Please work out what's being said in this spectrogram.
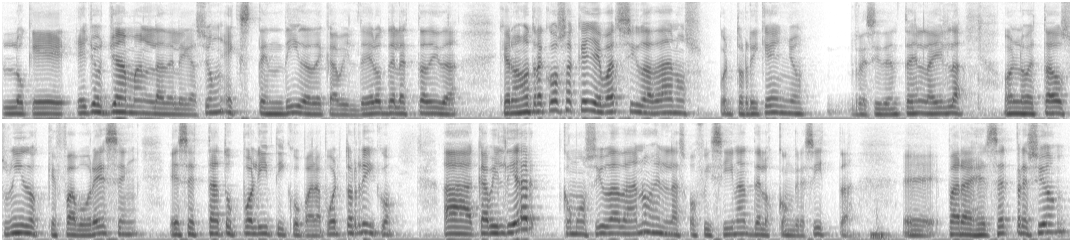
lo que ellos llaman la delegación extendida de cabilderos de la estadidad, que no es otra cosa que llevar ciudadanos puertorriqueños residentes en la isla o en los Estados Unidos que favorecen ese estatus político para Puerto Rico a cabildear como ciudadanos en las oficinas de los congresistas. Eh, para ejercer presión,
